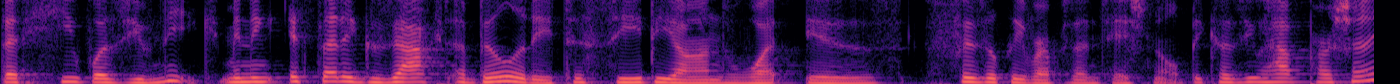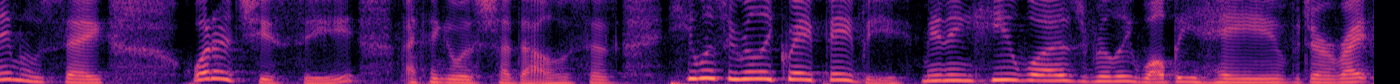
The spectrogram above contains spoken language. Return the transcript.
that he was unique, meaning it's that exact ability to see beyond what is physically representational. Because you have Parshanim who say, What did she see? I think it was Shadal who says, He was a really great baby, meaning he was really well behaved, or right?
